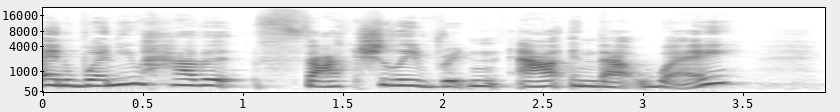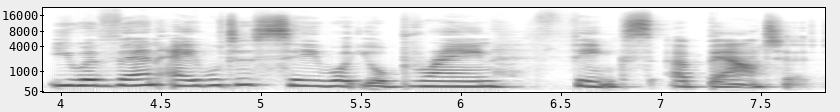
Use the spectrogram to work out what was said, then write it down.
And when you have it factually written out in that way, you are then able to see what your brain thinks about it.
